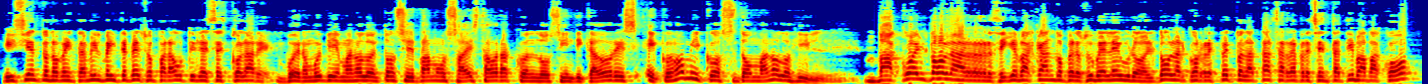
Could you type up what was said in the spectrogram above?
y 190 mil 20 pesos para útiles escolares. Bueno, muy bien, Manolo. Entonces vamos a esta hora con los indicadores económicos, don Manolo Gil. Bajó el dólar, sigue bajando, pero sube el euro. El dólar con respecto a la tasa representativa bajó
